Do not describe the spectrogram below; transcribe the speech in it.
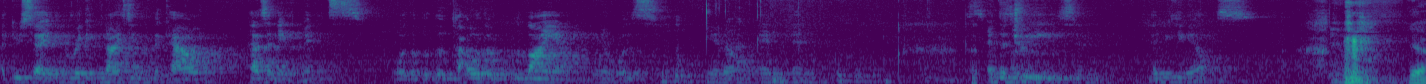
Like you say, you know, recognizing that the cow has a name and it's, or the, the, ti- or the lion, you know, was, you know, and, and, and the trees and everything else. yeah.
